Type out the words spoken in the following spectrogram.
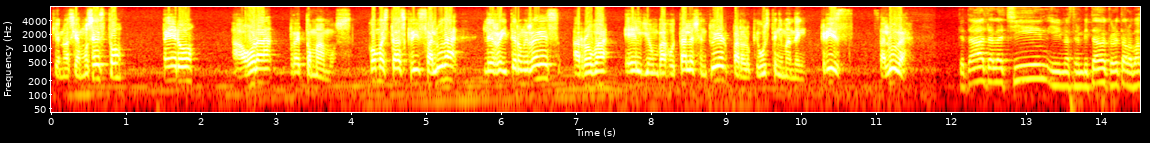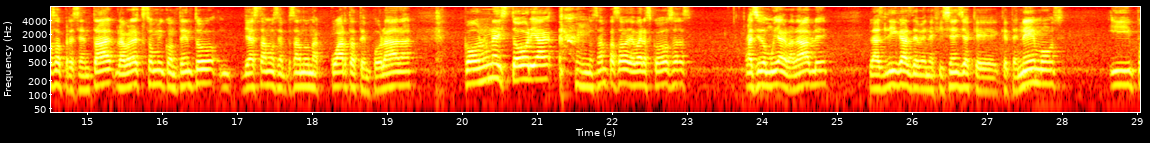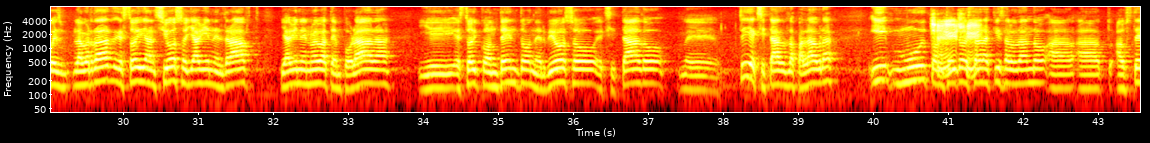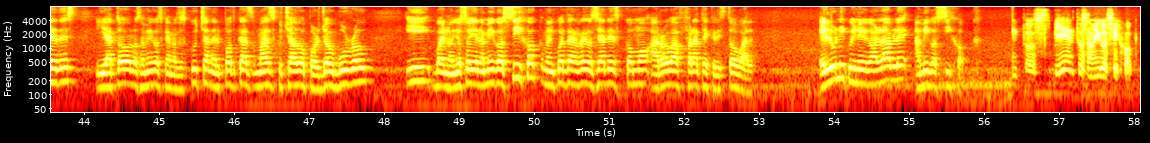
que no hacíamos esto, pero ahora retomamos. ¿Cómo estás, Chris? Saluda. Les reitero mis redes, arroba el guion bajo Talash en Twitter para lo que gusten y manden. Chris, saluda. ¿Qué tal, Talachín? Y nuestro invitado que ahorita lo vas a presentar. La verdad es que estoy muy contento. Ya estamos empezando una cuarta temporada con una historia. Nos han pasado de varias cosas. Ha sido muy agradable. Las ligas de beneficencia que, que tenemos. Y pues la verdad estoy ansioso, ya viene el draft, ya viene nueva temporada y estoy contento, nervioso, excitado. Eh, sí, excitado es la palabra. Y muy contento de estar aquí saludando a, a, ustedes y a todos los amigos que nos escuchan. El podcast más escuchado por Joe Burrow. Y bueno, yo soy el amigo Seahawk. Me encuentran en redes sociales como arroba frate Cristóbal. El único inigualable amigo Seahawk. Vientos, vientos amigos Seahawk.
